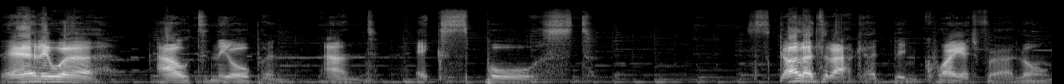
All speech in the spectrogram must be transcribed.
there they were, out in the open and exposed. Skaladrak had been quiet for a long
